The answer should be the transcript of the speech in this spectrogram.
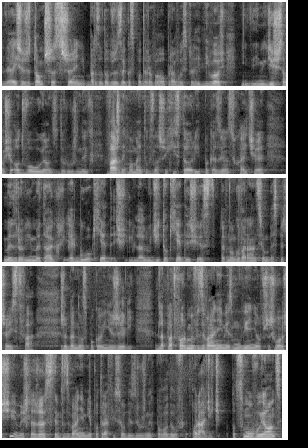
Wydaje się, że tą przestrzeń bardzo dobrze zagospodarowało Prawo i Sprawiedliwość, między innymi gdzieś tam się odwołując do różnych ważnych momentów z naszej historii, pokazując, słuchajcie, my zrobimy tak, jak było kiedyś. I dla ludzi to kiedyś jest pewną gwarancją bezpieczeństwa, że będą spokojnie żyli. Dla Platformy wyzwaniem jest mówienie o przyszłości i myślę, że z tym wyzwaniem nie potrafi sobie z różnych powodów poradzić. Podsumowując,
